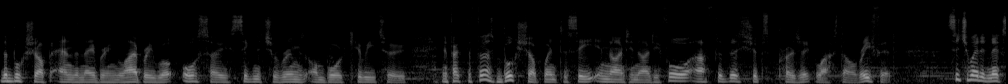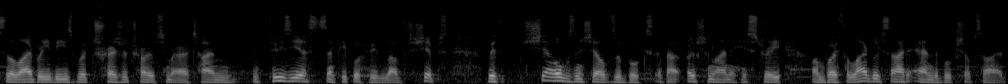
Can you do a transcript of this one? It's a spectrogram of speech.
The bookshop and the neighbouring library were also signature rooms on board QE2. In fact, the first bookshop went to sea in 1994 after the ship's Project Lifestyle refit. Situated next to the library, these were treasure troves for maritime enthusiasts and people who loved ships, with shelves and shelves of books about ocean liner history on both the library side and the bookshop side.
